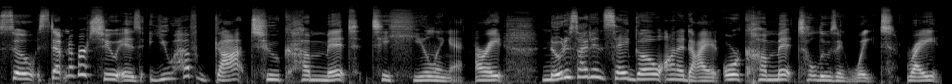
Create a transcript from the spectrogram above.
So, step number two is you have got to commit to healing it. All right. Notice I didn't say go on a diet or commit to losing weight, right?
